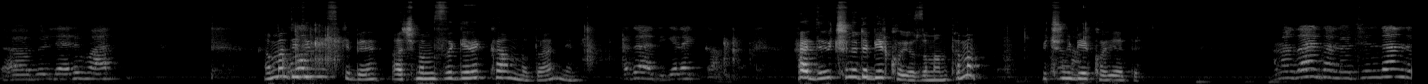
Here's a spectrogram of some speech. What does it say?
Daha öbürleri var. Ama dediğimiz gibi açmamıza gerek kalmadı annem. Hadi hadi gerek kalmadı. Hadi üçünü de bir koy o zaman tamam. Üçünü bir koy hadi. Ama zaten üçünden de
